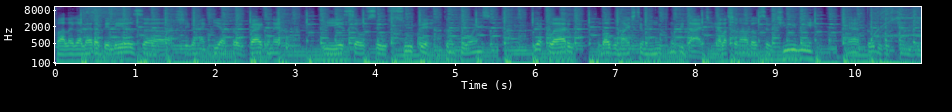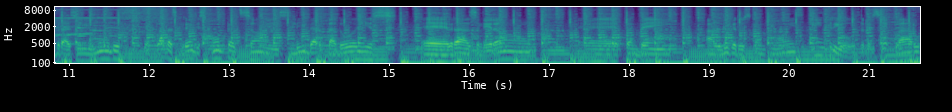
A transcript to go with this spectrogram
Fala galera, beleza? Chegando aqui até o Wagner e esse é o seu Super Campeões. E é claro, logo mais tem muita novidade relacionada ao seu time, né? todos os times do Brasil e mundo, e claro, as grandes competições, Libertadores, é, Brasileirão, é, também a Liga dos Campeões, entre outras. E é claro,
